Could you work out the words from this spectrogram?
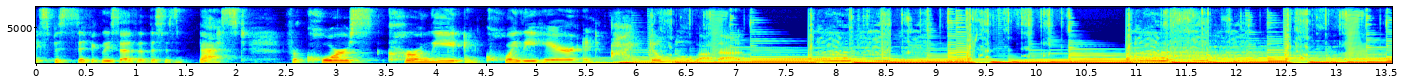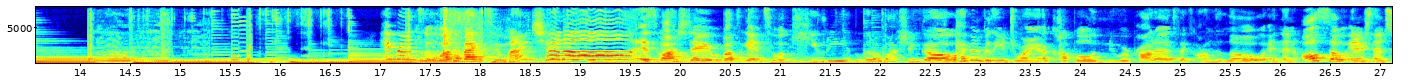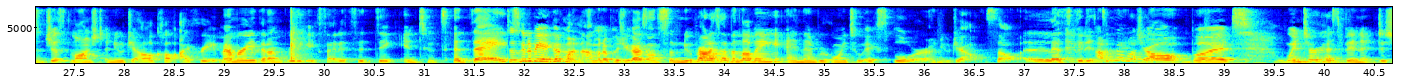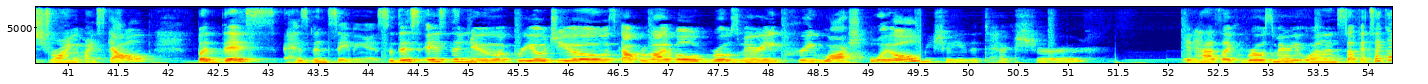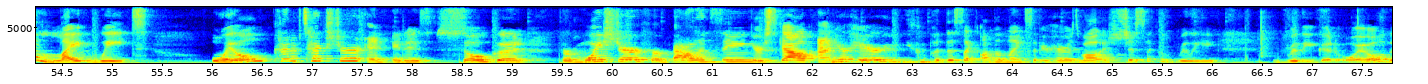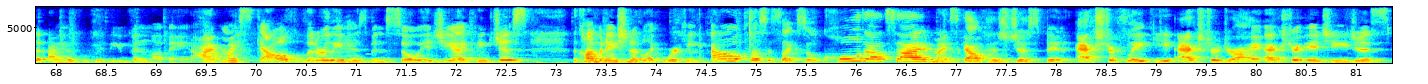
It specifically says that this is best for coarse, curly, and coily hair, and I don't know about that. Hey friends, welcome back to my channel. It's wash day. We're about to get into a cutie little wash and go. I've been really enjoying a couple newer products like on the low. And then also Innersense just launched a new gel called I Create Memory that I'm really excited to dig into today. So it's gonna be a good one. I'm gonna put you guys on some new products I've been loving and then we're going to explore a new gel. So let's get into it. I don't know about y'all, but winter has been destroying my scalp but this has been saving it. So this is the new Briogeo Scalp Revival Rosemary Pre-Wash Oil. Let me show you the texture. It has like rosemary oil and stuff. It's like a lightweight oil kind of texture and it is so good for moisture, for balancing your scalp and your hair. You can put this like on the lengths of your hair as well. It's just like a really really good oil that I have really been loving. I my scalp literally has been so itchy. I think just the combination of like working out plus it's like so cold outside, my scalp has just been extra flaky, extra dry, extra itchy, just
